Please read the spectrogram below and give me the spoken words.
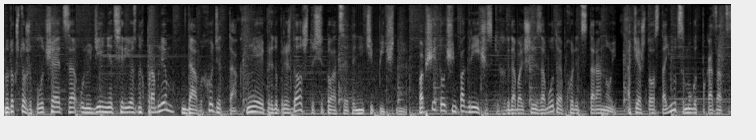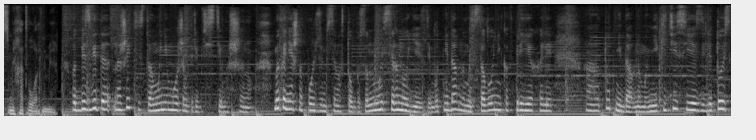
Ну так что же, получается, у людей нет серьезных проблем? Да, выходит так. Но я и предупреждал, что ситуация эта нетипичная. Вообще это очень по-гречески, когда большие заботы обходят стороной, а те, что остаются, могут показаться смехотворными. Вот без вида на жительство мы не можем приобрести машину. Мы, конечно, пользуемся автобусом, но мы все равно ездим. Вот недавно мы из Салоников приехали, а, тут недавно мы в Никити съездили. То есть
